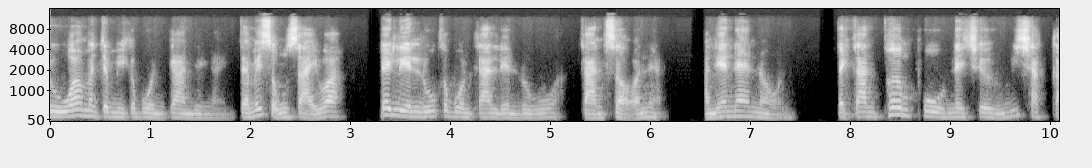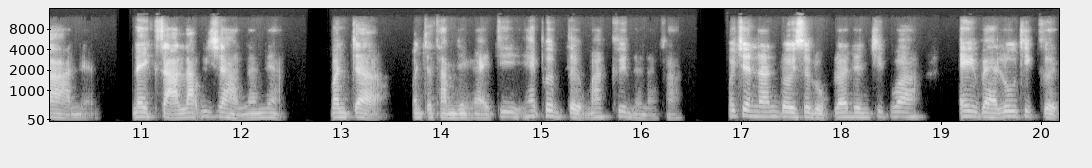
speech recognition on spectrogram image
ดูว่ามันจะมีกระบวนการยังไง แต่ไม่สงสัยว่าได้เรียนรู้กระบวนการเรียนรู้การสอนเนี่ย อันนี้แน่นอน แต่การเพิ่มพูนในเชิงวิชาการเนี่ย ในสาระวิชานั้นเนี่ย มันจะมันจะทำยังไงที่ให้เพิ่มเติมมากขึ้นนะคะ เพราะฉะนั้นโดยสรุปแล้วเดนคิดว่าไอ้ value ที่เกิด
